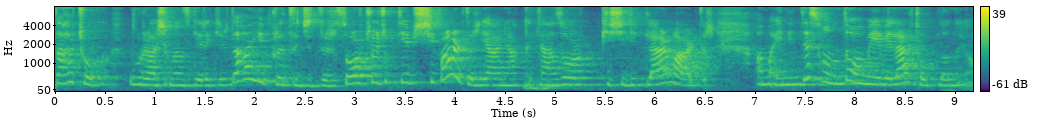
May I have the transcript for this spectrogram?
Daha çok uğraşmanız gerekir. Daha yıpratıcıdır. Zor çocuk diye bir şey vardır yani hakikaten zor kişilikler vardır. Ama eninde sonunda o meyveler toplanıyor.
